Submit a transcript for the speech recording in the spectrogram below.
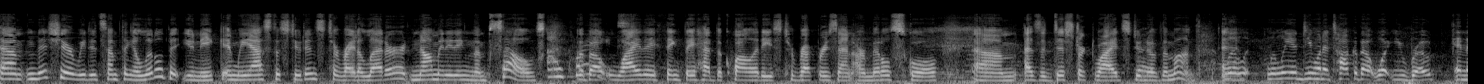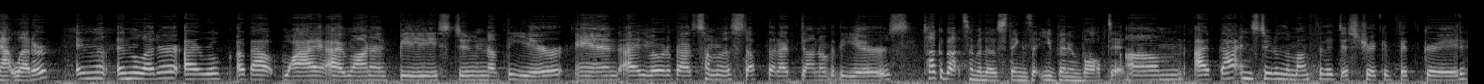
um, this year we did something a little bit unique, and we asked the students to write a letter nominating themselves Oh, about why they think they had the qualities to represent our middle school um, as a district-wide Student of the Month. And- Lil- Lillian, do you want to talk about what you wrote in that letter? In the, in the letter, I wrote about why I want to be Student of the Year, and I wrote about some of the stuff that I've done over the years. Talk about some of those things that you've been involved in. Um, I've gotten Student of the Month for the district in fifth grade,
